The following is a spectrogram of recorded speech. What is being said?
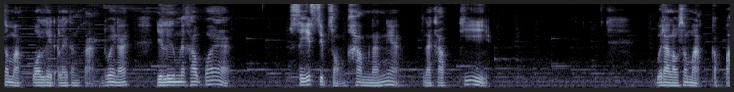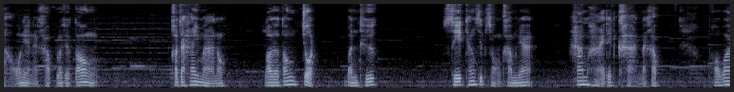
สมัคร wallet อะไรต่างๆ ด้วยนะ อย่าลืมนะครับว่า seed 12 คำนั้นเนี่ยนะครับที่เวลาเราสมัครกระเป๋าเนี่ยนะครับ เราจะต้องเขาจะให้มาเนาะเราจะต้องจดบันทึกซีดทั้ง 12 คำเนี้ยห้ามหายเด็ดขาดนะครับ เพราะว่า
